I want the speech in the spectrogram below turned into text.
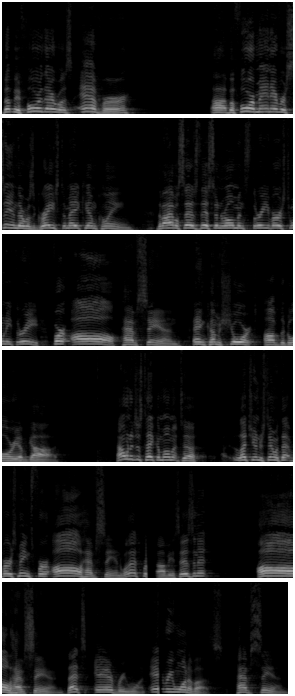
But before there was ever, uh, before man ever sinned, there was grace to make him clean. The Bible says this in Romans 3, verse 23 For all have sinned and come short of the glory of God. I want to just take a moment to let you understand what that verse means. For all have sinned. Well, that's pretty obvious, isn't it? All have sinned. That's everyone. Every one of us have sinned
